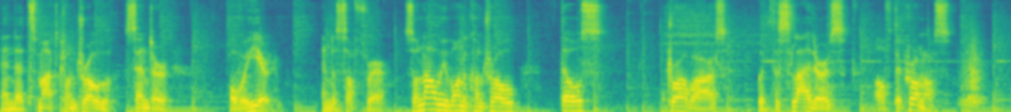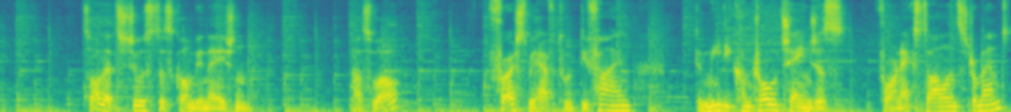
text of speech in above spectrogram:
and that smart control center over here in the software. So now we want to control those drawbars with the sliders of the Kronos. So let's choose this combination as well. First we have to define the MIDI control changes for an external instrument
